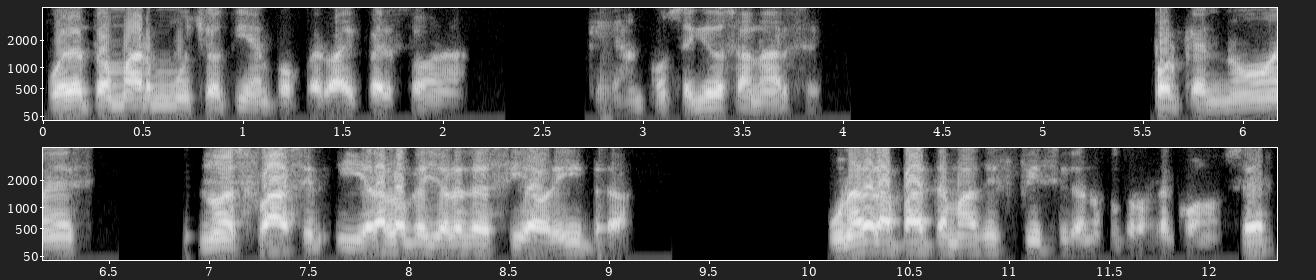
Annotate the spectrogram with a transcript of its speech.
puede tomar mucho tiempo, pero hay personas que han conseguido sanarse. Porque no es, no es fácil. Y era lo que yo les decía ahorita. Una de las partes más difíciles de nosotros reconocer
